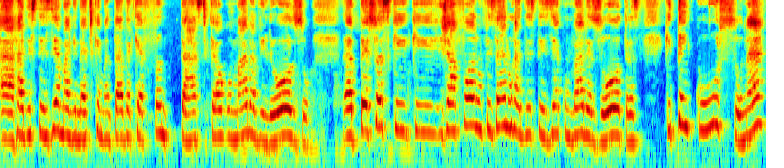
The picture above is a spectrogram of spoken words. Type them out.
a radiestesia magnética imantada, que é fantástica, é algo maravilhoso. Uh, pessoas que, que já foram, fizeram radiestesia com várias outras, que tem curso, né?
